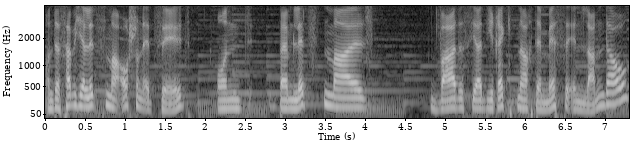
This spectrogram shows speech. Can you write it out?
Und das habe ich ja letztes Mal auch schon erzählt. Und beim letzten Mal war das ja direkt nach der Messe in Landau.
